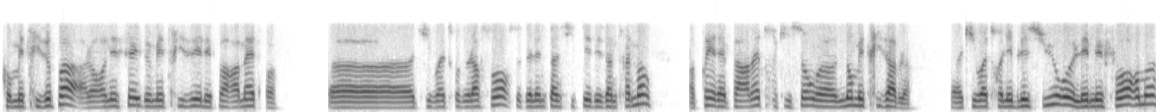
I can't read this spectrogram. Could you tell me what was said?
qu'on maîtrise pas. Alors on essaye de maîtriser les paramètres euh, qui vont être de la force, de l'intensité des entraînements. Après, il y a des paramètres qui sont euh, non maîtrisables, euh, qui vont être les blessures, les méformes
